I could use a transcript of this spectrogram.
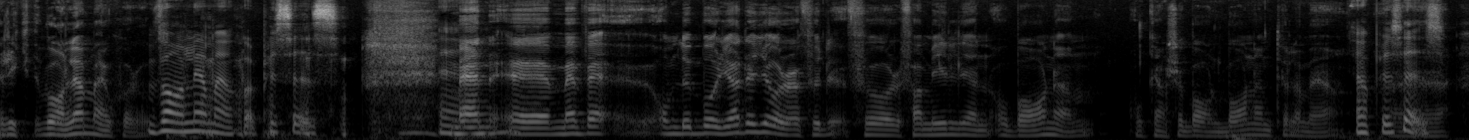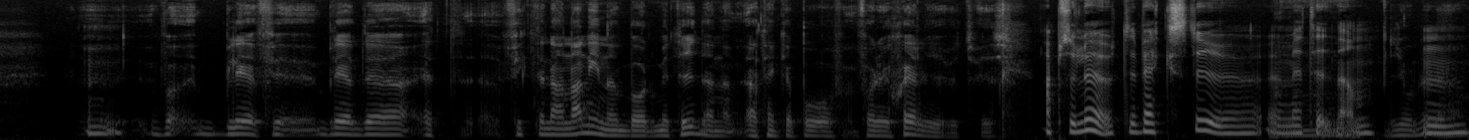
Riktigt vanliga människor också. Vanliga människor, precis. Eh, Men, eh, men vä- om du började göra det för, för familjen och barnen och kanske barnbarnen till och med. ja, precis. Eh, Mm. blev, blev det ett, fick det en annan innebörd med tiden? Jag tänker på för dig själv givetvis. Absolut, det växte ju med Mm. tiden. Det gjorde Mm. det?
